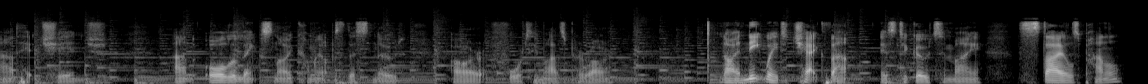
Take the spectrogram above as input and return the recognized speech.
and hit change and all the links now coming up to this node are 40 miles per hour. Now a neat way to check that is to go to my styles panel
